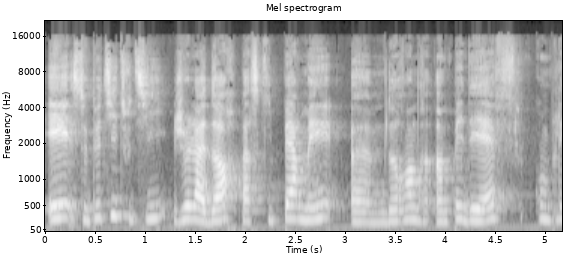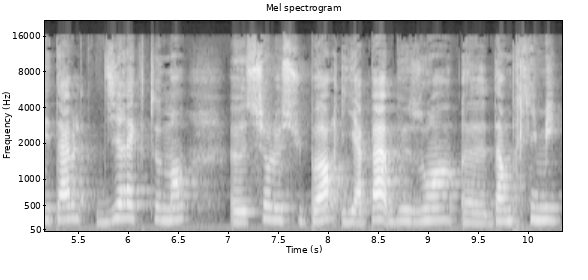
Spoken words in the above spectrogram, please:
et ce petit outil, je l'adore parce qu'il permet euh, de rendre un PDF complétable directement euh, sur le support. Il n'y a pas besoin euh, d'imprimer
